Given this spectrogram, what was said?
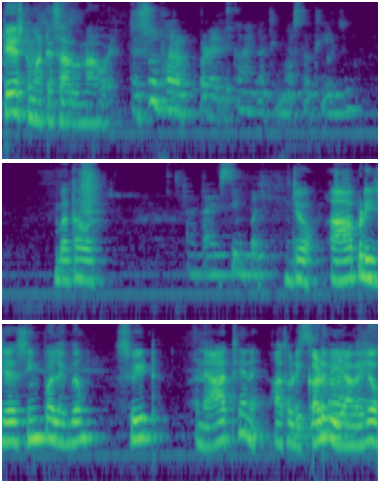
ટેસ્ટ માટે સારું ના હોય. શું ફરક પડે? કાંઈ નથી મસ્ત થઈ જો બતાવો. સિમ્પલ જો આ આપણી છે સિમ્પલ એકદમ સ્વીટ અને આ છે ને આ થોડી કડવી આવે જો.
